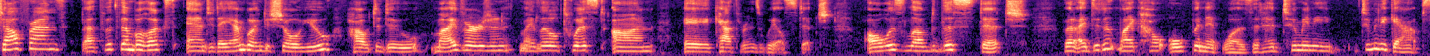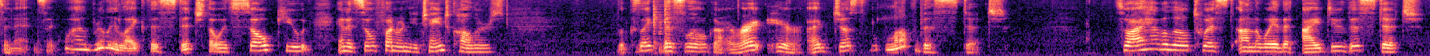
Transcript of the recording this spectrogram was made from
Ciao friends, Beth with Thimblehooks and today I'm going to show you how to do my version, my little twist on a Catherine's wheel stitch. Always loved this stitch but I didn't like how open it was. It had too many too many gaps in it. It's like, well, I really like this stitch though. It's so cute and it's so fun when you change colors. Looks like this little guy right here. I just love this stitch. So I have a little twist on the way that I do this stitch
